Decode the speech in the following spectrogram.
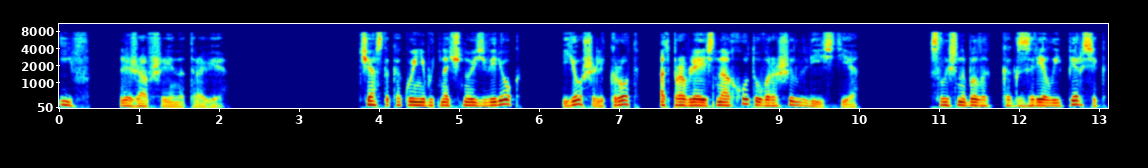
ив, лежавшие на траве. Часто какой-нибудь ночной зверек, еж или крот, отправляясь на охоту, ворошил листья. Слышно было, как зрелый персик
